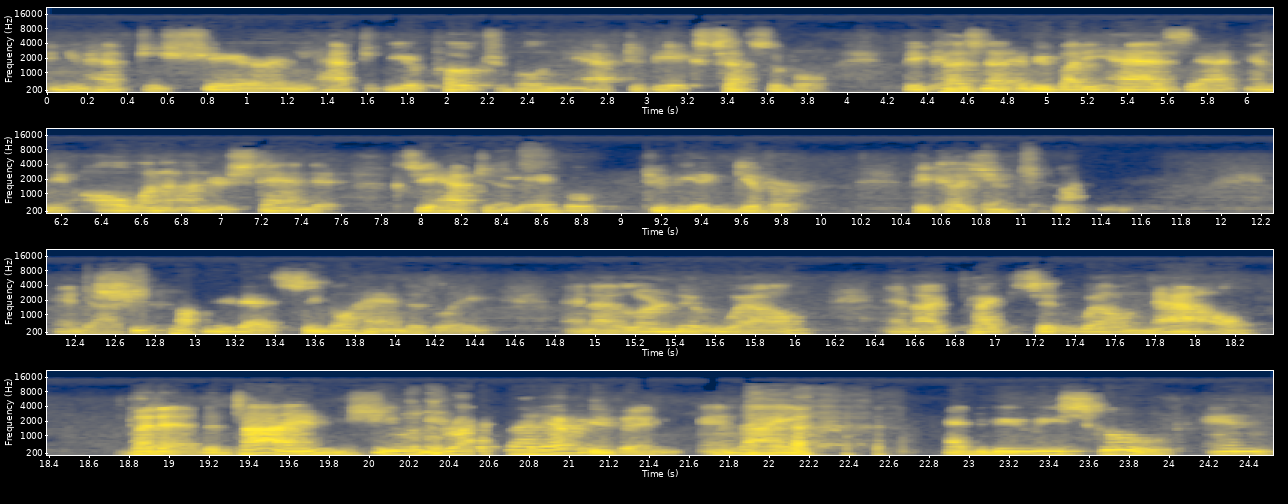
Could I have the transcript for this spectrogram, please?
and you have to share and you have to be approachable and you have to be accessible because not everybody has that and they all want to understand it. So you have to yes. be able to be a giver because you gotcha. and gotcha. she taught me that single-handedly and I learned it well and I practice it well now. But at the time, she was right about everything, and I had to be reschooled, and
